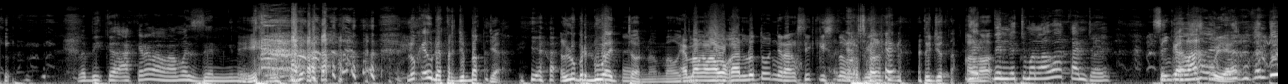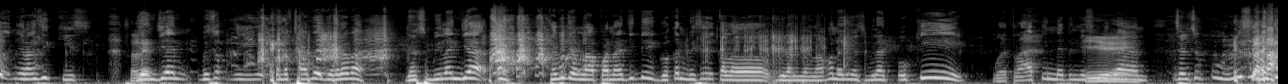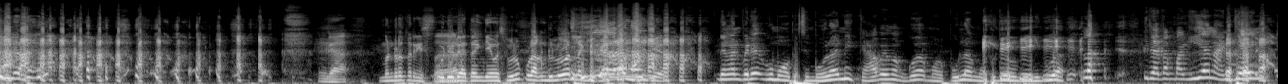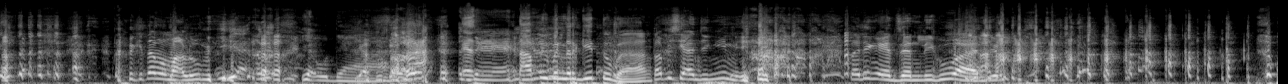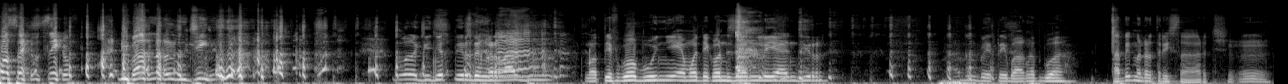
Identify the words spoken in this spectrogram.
Lebih ke akhirnya lama-lama zen gini. Iya. lu kayak udah terjebak ja. Iya. Lu berdua con sama Oja. Emang lawakan lu tuh nyerang psikis tuh nggak soalnya soalnya. tujuh kalau Dan, gak cuma lawakan coy. Hal laku yang ya? dilakukan tuh nyerang psikis. Soalnya- Janjian besok di Pondok Cabe jam berapa? Jam 9 ja. Eh, tapi jam 8 aja deh. Gua kan biasanya kalau bilang jam 8 dari jam 9. Oke. Gua telatin datang jam Iya. 9. Jam 10 sih datang. enggak menurut research Udah datang jam 10 pulang duluan lagi kan anjing ya. Dengan pede gue mau habisin bola nih. Kenapa emang gua mau pulang mau pergi sama bini gua. Lah, ini datang pagian anjing. Tapi kita memaklumi. iya, ya udah. Ya udah. Eh, Zen. tapi bener gitu bang Tapi si anjing ini tadi nge Zenly gua anjir. posesif di mana lu anjing Gua lagi nyetir denger lagu. Notif gua bunyi emoticon Zenly anjir. Aduh bete banget gua. tapi menurut research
